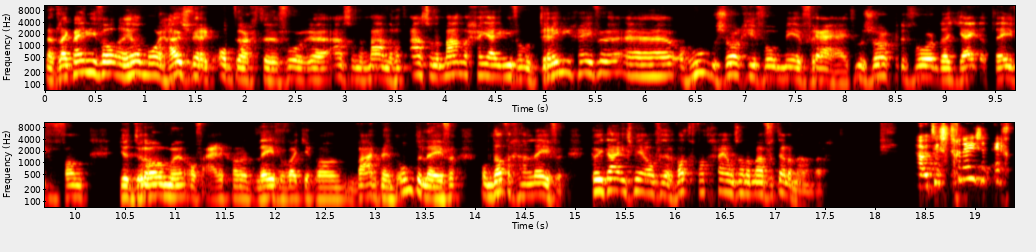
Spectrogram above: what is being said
Nou, het lijkt mij in ieder geval een heel mooi huiswerkopdracht uh, voor uh, aanstaande maandag. Want aanstaande maandag ga jij in ieder geval een training geven. Uh, hoe zorg je voor meer vrijheid? Hoe zorg je ervoor dat jij dat leven van je dromen, of eigenlijk gewoon het leven wat je gewoon waard bent om te leven, om dat te gaan leven? Kun je daar iets meer over vertellen? Wat, wat ga je ons allemaal vertellen maandag? Nou, het is genezen echt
